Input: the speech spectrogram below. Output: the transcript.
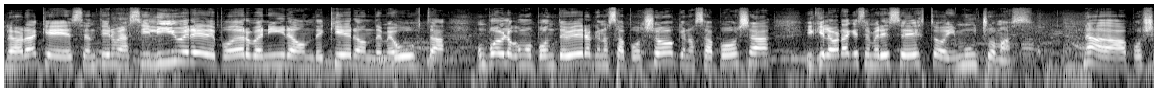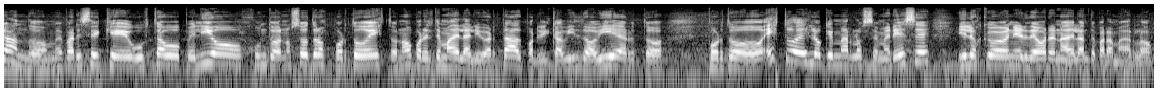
la verdad que sentirme así libre de poder venir a donde quiero, donde me gusta. Un pueblo como Pontevedra que nos apoyó, que nos apoya y que la verdad que se merece esto y mucho más. Nada, apoyando. Me parece que Gustavo peleó junto a nosotros por todo esto, ¿no? Por el tema de la libertad, por el cabildo abierto, por todo. Esto es lo que Merlo se merece y es lo que va a venir de ahora en adelante para Merlo.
